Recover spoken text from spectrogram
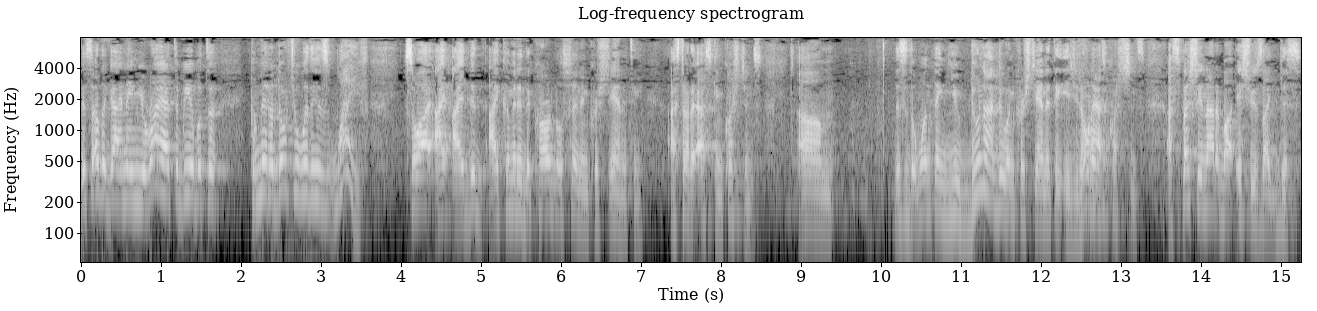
this other guy named Uriah to be able to commit adultery with his wife. So I, I, I did, I committed the cardinal sin in Christianity. I started asking questions. Um, this is the one thing you do not do in Christianity is you don't ask questions, especially not about issues like this.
